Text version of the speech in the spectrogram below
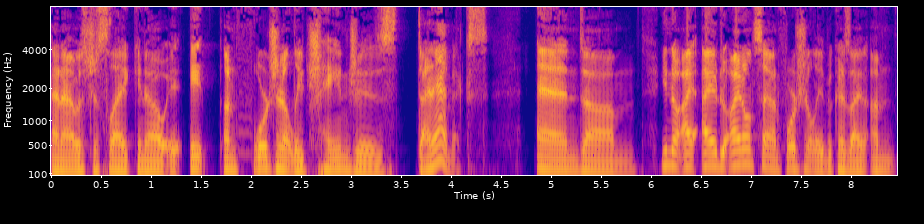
and I was just like, you know, it it unfortunately changes dynamics. And um, you know, I, I I don't say unfortunately because I I'm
